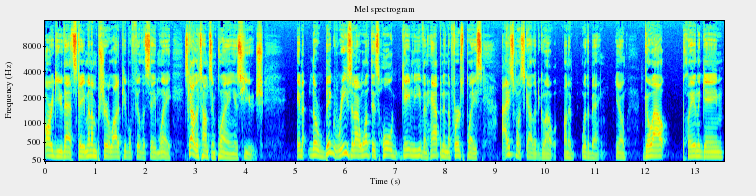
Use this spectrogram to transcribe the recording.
argue that statement. I'm sure a lot of people feel the same way. Skylar Thompson playing is huge. And the big reason I want this whole game to even happen in the first place, I just want Skylar to go out on a with a bang. You know, go out, play in the game,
